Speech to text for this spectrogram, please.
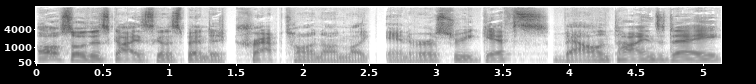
Also, this guy's gonna spend a crap ton on like anniversary gifts, Valentine's Day,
